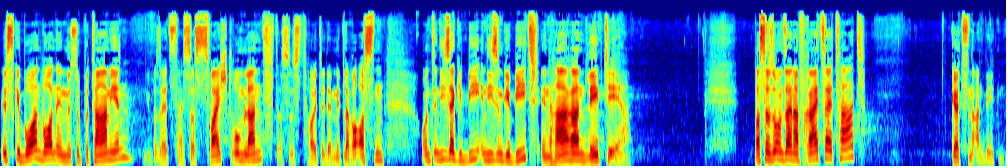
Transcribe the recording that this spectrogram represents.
ist geboren worden in Mesopotamien. Übersetzt heißt das Zweistromland. Das ist heute der Mittlere Osten. Und in, dieser Gebiet, in diesem Gebiet, in Haran, lebte er. Was er so in seiner Freizeit tat? Götzen anbeten.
